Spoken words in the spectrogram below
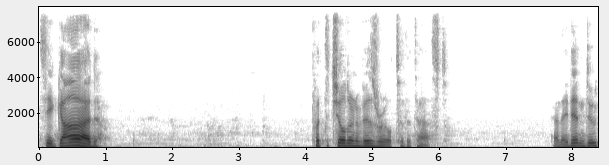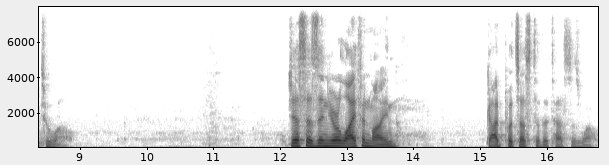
See, God put the children of Israel to the test, and they didn't do too well. Just as in your life and mine, God puts us to the test as well.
